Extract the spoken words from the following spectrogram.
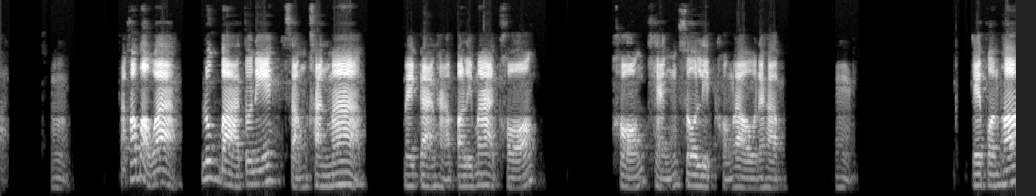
าศก์อืมถ้าเขาบอกว่าลูกบาศก์ตัวนี้สำคัญมากในการหาปริมาตรของ ของแข็ง solid ของเรานะครับเหตุผลเพราะ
